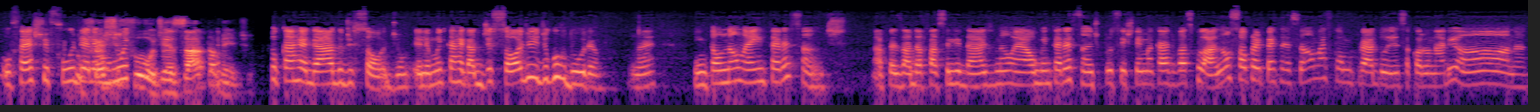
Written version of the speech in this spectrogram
O fast food, o ele fast é muito... food, exatamente. Muito carregado de sódio. Ele é muito carregado de sódio e de gordura, né? Então não é interessante. Apesar da facilidade, não é algo interessante para o sistema cardiovascular. Não só para a hipertensão, mas como para a doença coronariana,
